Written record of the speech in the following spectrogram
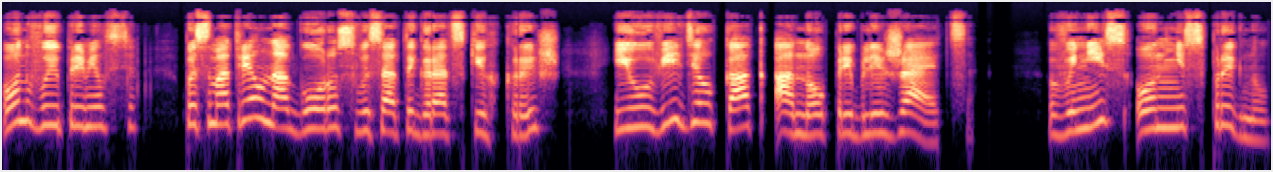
Он выпрямился, посмотрел на гору с высоты городских крыш и увидел, как оно приближается. Вниз он не спрыгнул,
